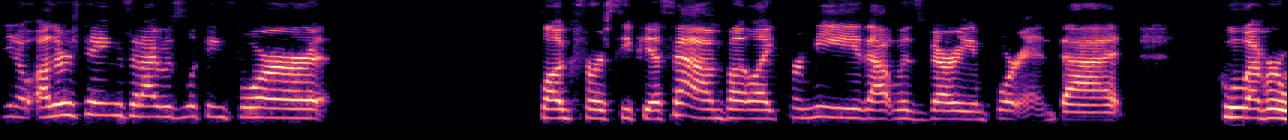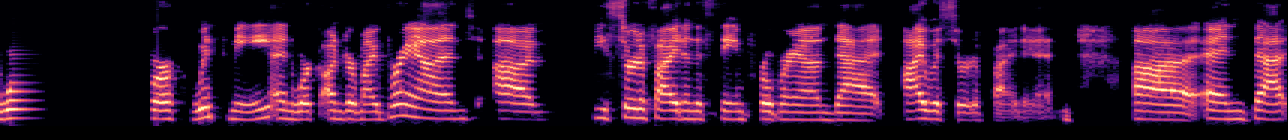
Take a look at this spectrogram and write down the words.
you know, other things that I was looking for, plug for CPSM, but like for me, that was very important that whoever work, work with me and work under my brand um, be certified in the same program that I was certified in, uh, and that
